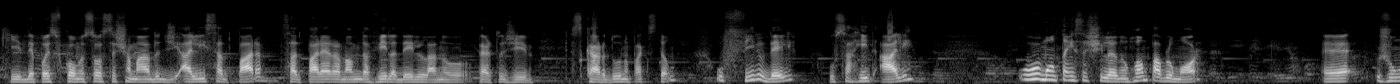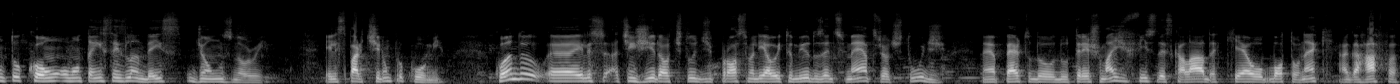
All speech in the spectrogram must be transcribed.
que depois começou a ser chamado de Ali Sadpara. Sadpara era o nome da vila dele lá no, perto de Skardu, no Paquistão. O filho dele, o Sahid Ali. O montanhista chileno Juan Pablo Mor, é, junto com o montanhista islandês John Snorri. Eles partiram para o cume. Quando é, eles atingiram a altitude próxima ali a 8.200 metros de altitude, né, perto do, do, trecho mais difícil da escalada, que é o bottleneck, a garrafa,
